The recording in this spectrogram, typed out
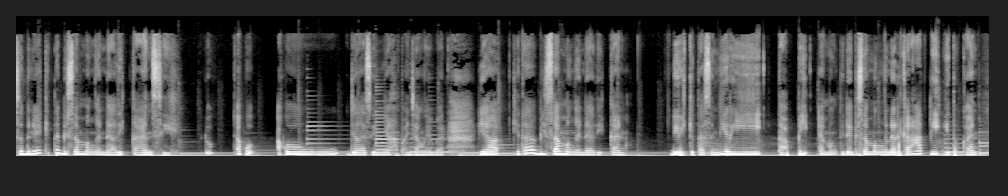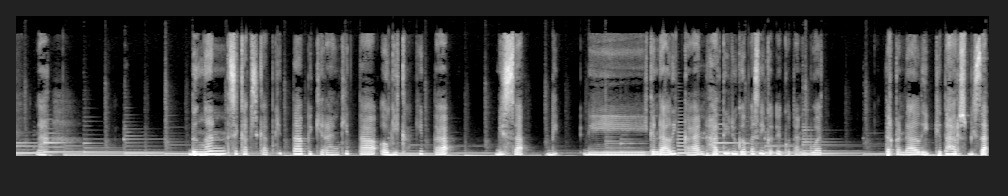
sebenarnya kita bisa mengendalikan sih. Duh, aku aku jelasinnya panjang lebar. Ya kita bisa mengendalikan diri kita sendiri tapi emang tidak bisa mengendalikan hati gitu kan. Nah dengan sikap-sikap kita, pikiran kita, logika kita bisa di, dikendalikan, hati juga pasti ikut-ikutan buat terkendali kita harus bisa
